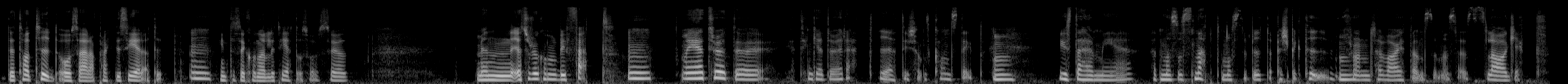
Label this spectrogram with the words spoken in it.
Det tar tid att så här, praktisera typ Mm. intersektionalitet och så. så jag, men jag tror det kommer bli fett. Mm. Men jag tror att du, jag tänker att du har rätt i att det känns konstigt. Just det här med att man så snabbt måste byta perspektiv Mm. från att ha varit den som har så här slagit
